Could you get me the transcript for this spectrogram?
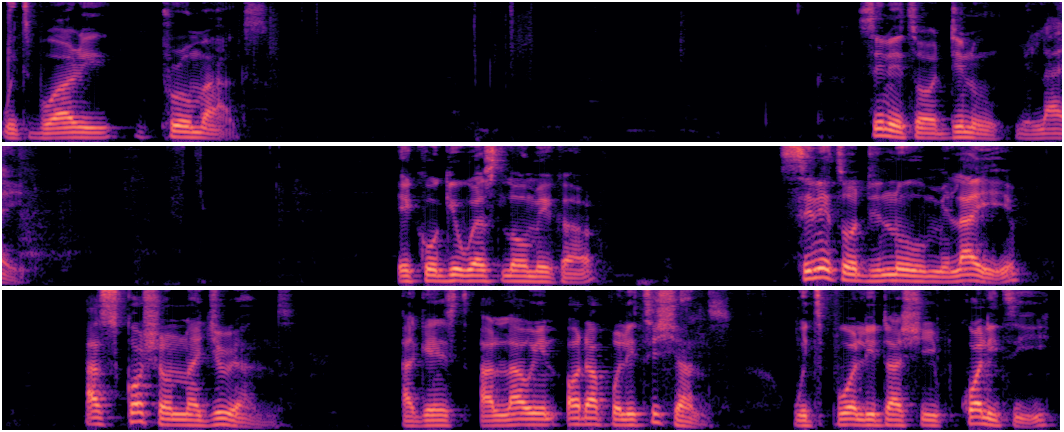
with Buhari Pro Max. Senator Dino Melaye, a Kogi West lawmaker, Senator Dino Melaye has cautioned Nigerians against allowing other politicians with poor leadership quality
